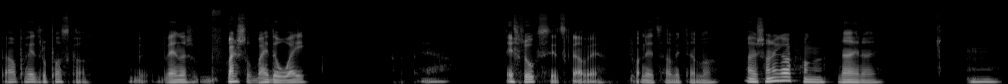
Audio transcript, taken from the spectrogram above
Bei Pedro Pascal. Wenn er, weißt du, by the way, Ja. Ich schaue es jetzt, glaube ich. Fange jetzt an mit dem an. Ah, hast du nicht angefangen? Nein, nein. Ah.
